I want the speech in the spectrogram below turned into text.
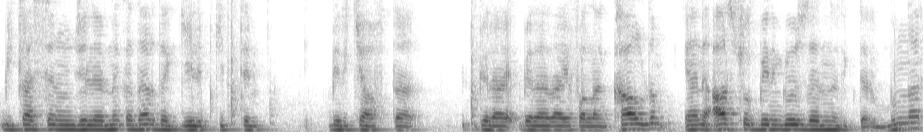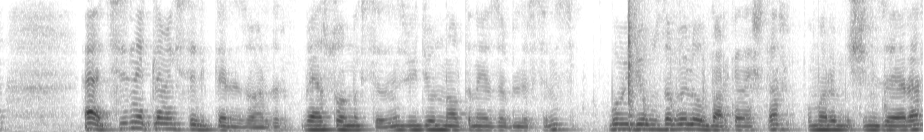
birkaç sene öncelerine kadar da gelip gittim. Bir iki hafta, bir ay, birer ay falan kaldım. Yani az çok benim gözlemlediklerim bunlar. Evet, sizin eklemek istedikleriniz vardır veya sormak istediğiniz videonun altına yazabilirsiniz. Bu videomuz da böyle oldu arkadaşlar. Umarım işinize yarar.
